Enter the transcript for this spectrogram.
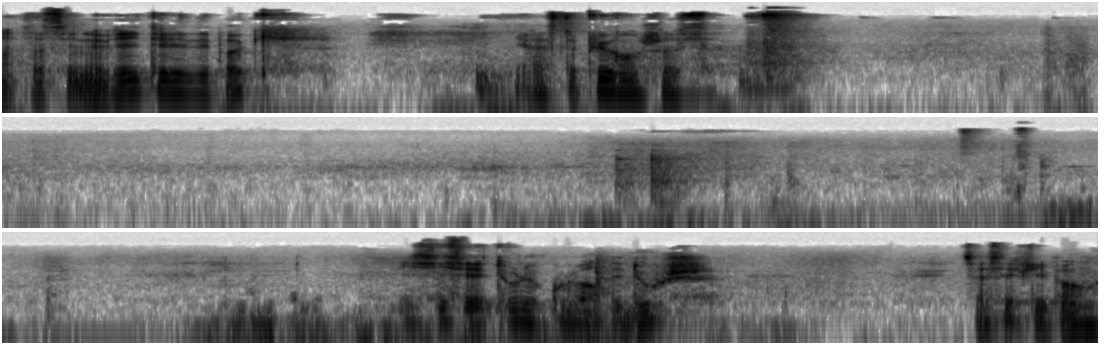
Ah, ça c'est une vieille télé d'époque. Il reste plus grand chose. Ici c'est tout le couloir des douches. C'est assez flippant.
